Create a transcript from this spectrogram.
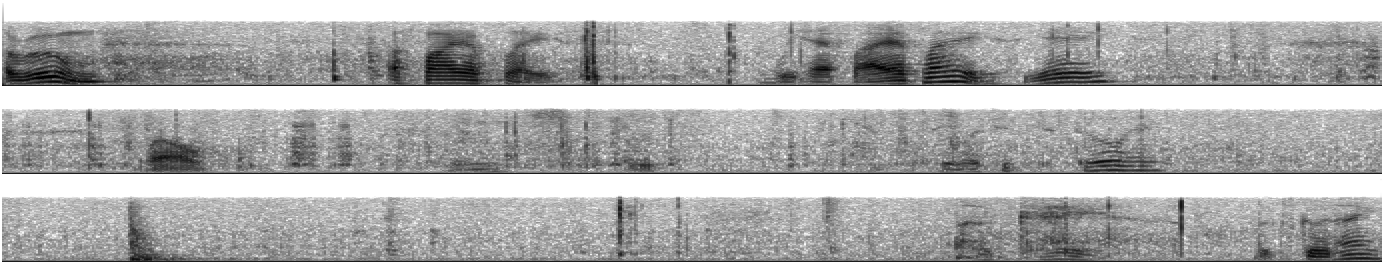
a room, a fireplace. We have fireplace, yay! Well, see what she's doing. Okay, looks good, hey?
